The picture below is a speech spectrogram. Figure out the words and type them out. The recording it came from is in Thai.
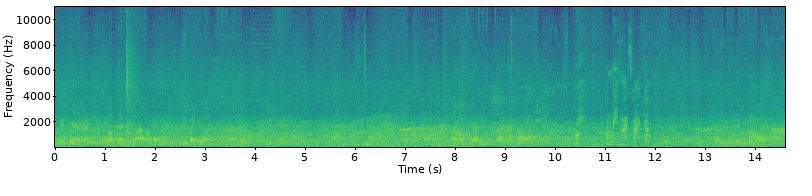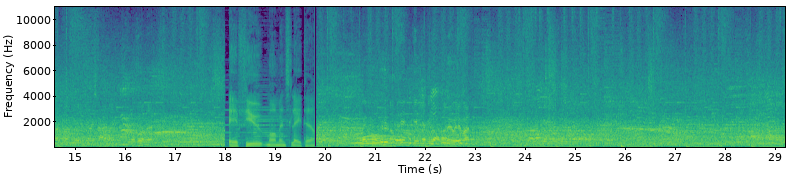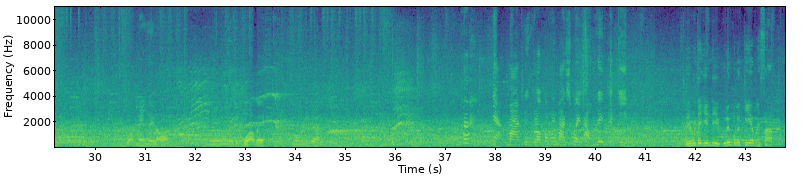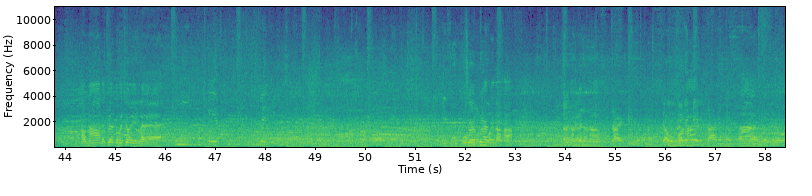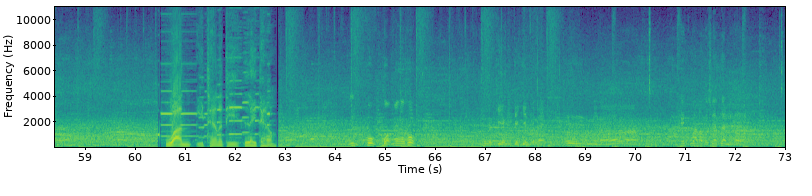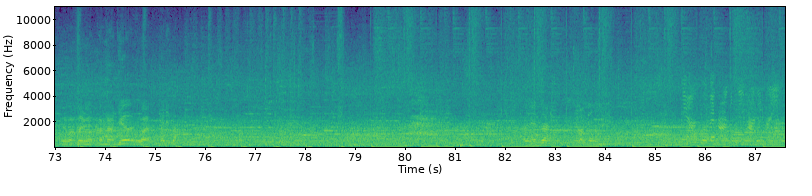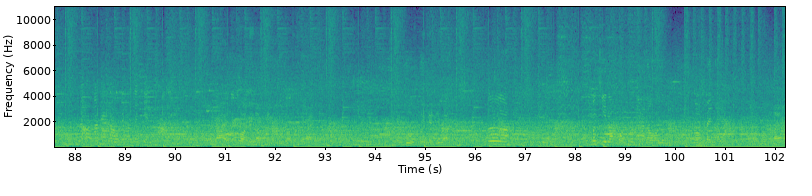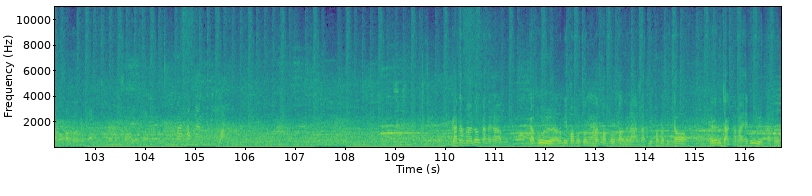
อย่างที่อะไรนะว่าเพื่อนว่าเราเนี่ยรีบไปดีกว่าไม่งั้นเพื่อนรอนานกว่า เฮ้ย ทำไมมาช้าจังพอดีเมื่อคืนนี้ต้องรอช้ามาช้าหน่อยขอโทษนะ A few moments later. ไปพวกอื่นเราไปเล่นเกมกันดีกว่าเลยวันนี้พันบวกแม่งเลยเราอะเดี๋ยวไปกลัวเว้ยกลัวมันเพื่อนเฮ้ยเนี่ยมา ถึงแล้วก็ไม่มาช่วยทำเล่นแต่เกมเฮ้ยมึงจะยินดิกูเรื่องคนละเกมไอ้สัตว์เอาหน้าเดี๋ยวเพื่อนก็มาช่วยเองแหละอืมโอเคเล่นช่วยเพื่อนด้วยนะครับช่วยกันเป็นนะครับได้พี่ได้ครับเดี๋ยวผมขอเล่นเกมอีกตาหนึ่งครับได้เลยเลย One eternity later. อุ๊ยพวกบวกแม่งเลยพวก คนละเกมมึงจะยินเป็นไรเออนี่เนาะเฮ้ยกูว่าเราไปช่วยเพื่อนดีกว่าเออว่ะเพื่อนว่าทำงานเยอะเออว่ะไปดีกว่า เมื่อกี้เราขอโทษนะเราลงร้อนไปหน่อยอ๋อไม่เป็นไรเราก็ขอโทษเหมือนกันเรามาช้าก่อนมาทำงานกันดีกว่า การทำงานร่วมกันนะครับ กับผู้อื่นเราต้องมีความอดทนและความตรงต่อเวลาครับ มีความรับผิดชอบ แล้วก็รู้จักอภัยให้ผู้อื่นครับผม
